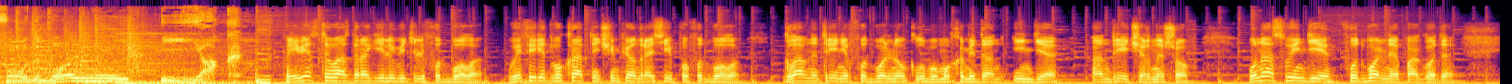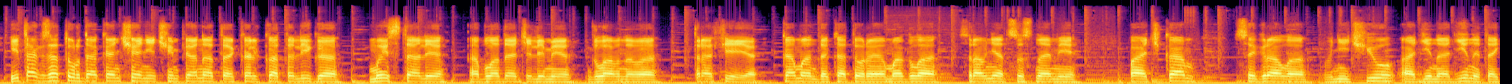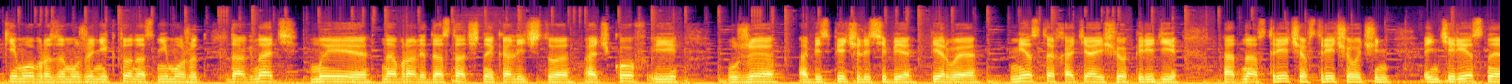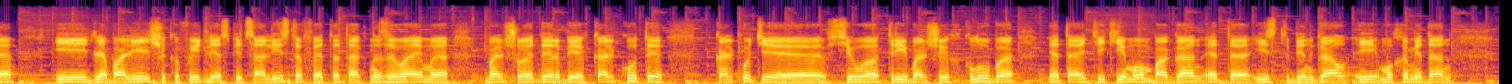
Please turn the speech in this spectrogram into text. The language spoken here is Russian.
Футбольный йог. Приветствую вас, дорогие любители футбола. В эфире двукратный чемпион России по футболу, главный тренер футбольного клуба «Мухаммедан Индия» Андрей Чернышов. У нас в Индии футбольная погода. Итак, за тур до окончания чемпионата Кальката Лига мы стали обладателями главного трофея. Команда, которая могла сравняться с нами по очкам – сыграла в ничью 1-1, и таким образом уже никто нас не может догнать. Мы набрали достаточное количество очков и уже обеспечили себе первое место, хотя еще впереди одна встреча. Встреча очень интересная и для болельщиков, и для специалистов. Это так называемое большое дерби Калькуты. Калькутте всего три больших клуба. Это АТК Мохун Баган, это Ист Бенгал и Мухаммедан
